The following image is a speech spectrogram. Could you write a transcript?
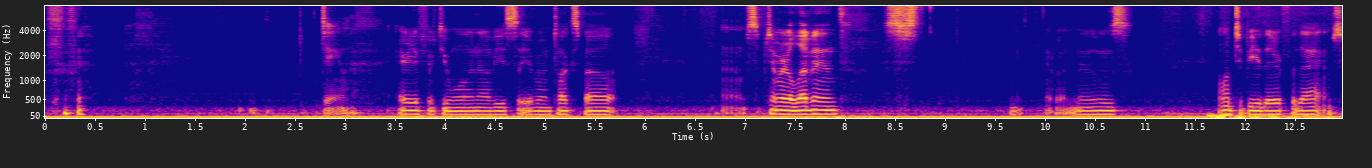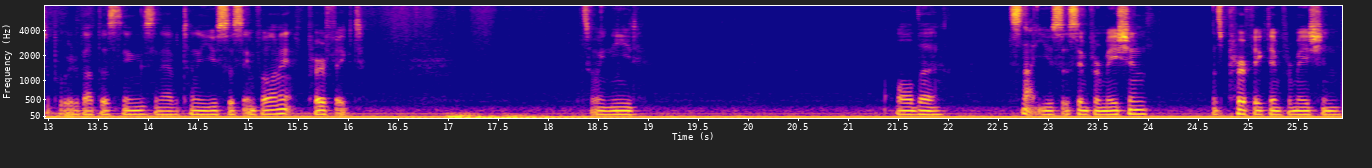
Damn. Area 51, obviously, everyone talks about. Um, September 11th. Everyone knows. I want to be there for that. I'm super worried about those things and I have a ton of useless info on it. Perfect. That's what we need. All the. It's not useless information. That's perfect information.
